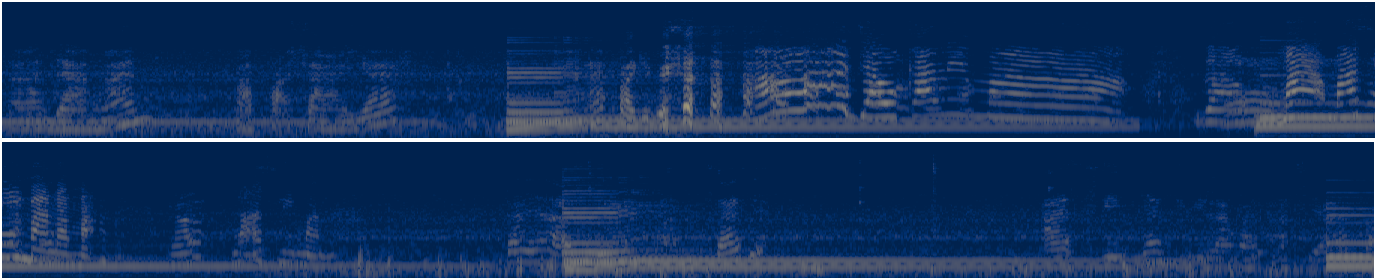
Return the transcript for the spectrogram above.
Jangan-jangan bapak saya kenapa gitu ah jauh kali mak. Gak, mak masih mana mak? Mak asli mana? Saya asli saya sih aslinya dibilang asli apa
